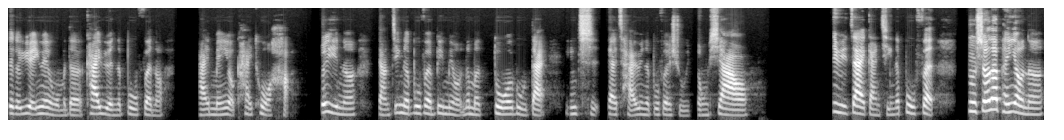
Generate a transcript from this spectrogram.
这个月，因为我们的开源的部分呢还没有开拓好，所以呢。奖金的部分并没有那么多入袋，因此在财运的部分属于中下哦。至于在感情的部分，属蛇的朋友呢，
